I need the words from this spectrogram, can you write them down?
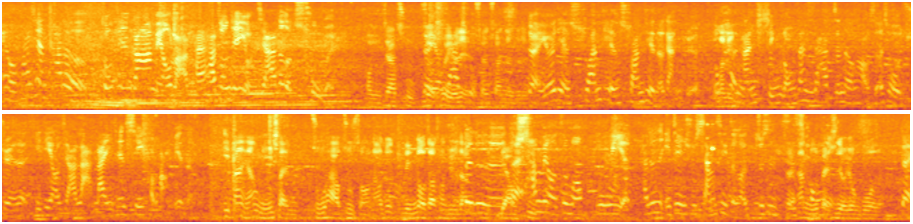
哎，我发现它的中间刚刚没有拉开，它中间有加那个醋哎。哦，有加醋，所对有会有点酸酸的，是不是？对，有一点酸甜酸甜的感觉，我很难形容，但是它真的很好吃，而且我觉得一定要加辣。来，你先吃一口旁边的，一般你像米粉煮好煮熟，然后就淋肉燥上去就这对对对对对，它。没有这么敷衍，它就是一进去香气整个就是直米粉是。有用过的。对，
